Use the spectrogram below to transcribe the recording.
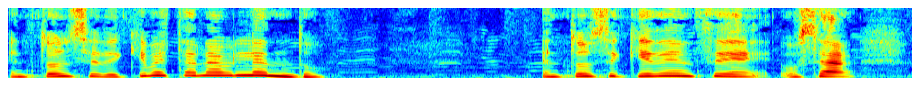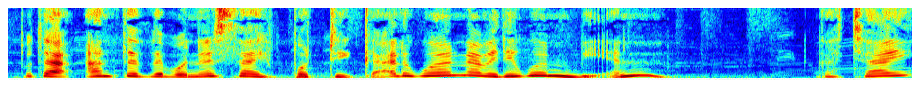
Entonces, ¿de qué me están hablando? Entonces, quédense, o sea, puta, antes de ponerse a despotricar, weón, averigüen bien. ¿Cachai?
